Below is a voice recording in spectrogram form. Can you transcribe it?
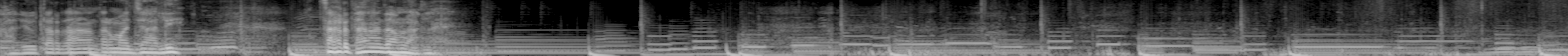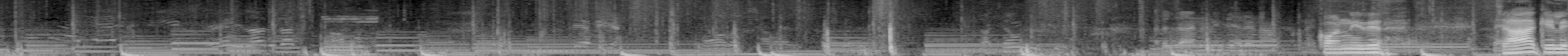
खाली उतरताना तर मजा आली. चढताना दम लागलाय. कौन नहीं दे रहा चहा अकेले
